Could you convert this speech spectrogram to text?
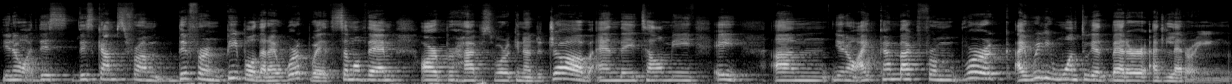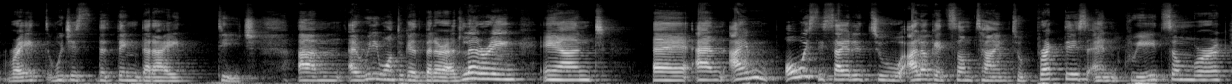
you know this this comes from different people that i work with. Some of them are perhaps working at a job and they tell me hey um, you know i come back from work i really want to get better at lettering right? Which is the thing that i teach. Um, i really want to get better at lettering and uh, and I'm always decided to allocate some time to practice and create some work.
